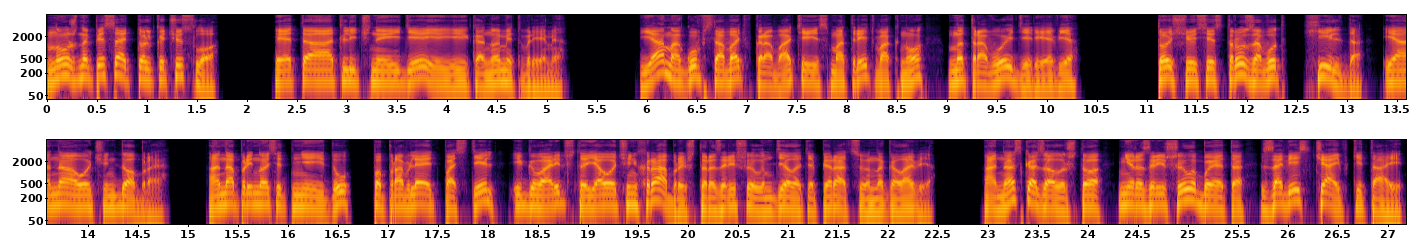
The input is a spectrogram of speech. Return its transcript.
Нужно писать только число. Это отличная идея и экономит время. Я могу вставать в кровати и смотреть в окно, на траву и деревья. Тощую сестру зовут Хильда, и она очень добрая. Она приносит мне еду, поправляет постель и говорит, что я очень храбрый, что разрешил им делать операцию на голове. Она сказала, что не разрешила бы это за весь чай в Китае.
